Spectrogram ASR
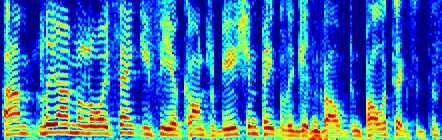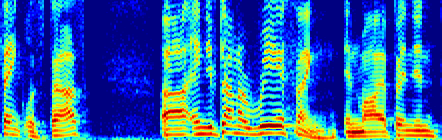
Um, Leo Molloy, thank you for your contribution. People who get involved in politics, it's a thankless task. Uh, and you've done a rare thing, in my opinion.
